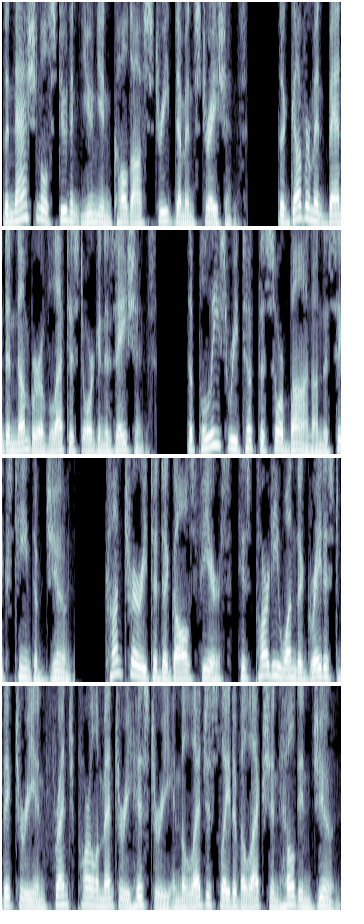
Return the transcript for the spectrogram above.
The National Student Union called off street demonstrations. The government banned a number of leftist organizations. The police retook the Sorbonne on 16 June. Contrary to de Gaulle's fears, his party won the greatest victory in French parliamentary history in the legislative election held in June,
